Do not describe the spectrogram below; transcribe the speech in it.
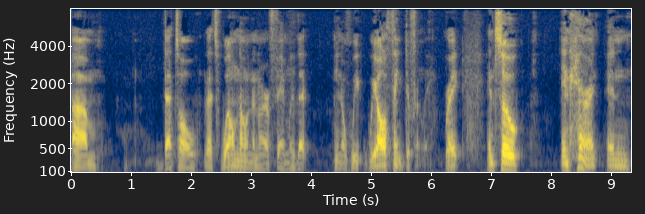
um, that's all. That's well known in our family that you know we we all think differently, right? And so inherent in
